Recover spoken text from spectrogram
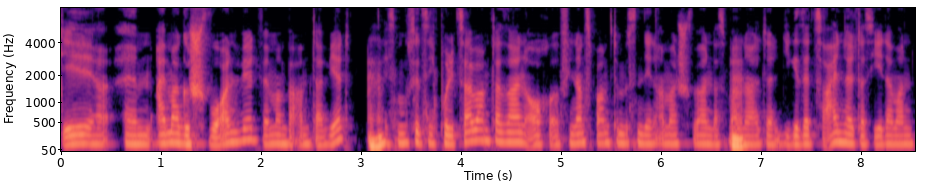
der ähm, einmal geschworen wird, wenn man Beamter wird. Mhm. Es muss jetzt nicht Polizeibeamter sein, auch äh, Finanzbeamte müssen den einmal schwören, dass man mhm. halt äh, die Gesetze einhält, dass jedermann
